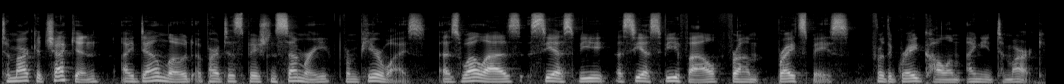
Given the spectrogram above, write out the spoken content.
To mark a check-in, I download a participation summary from Peerwise, as well as CSV, a CSV file from Brightspace for the grade column I need to mark.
